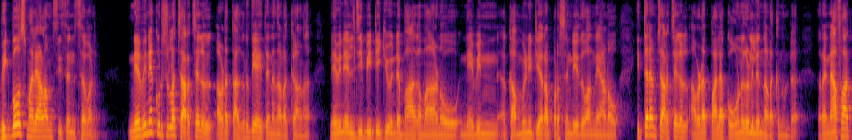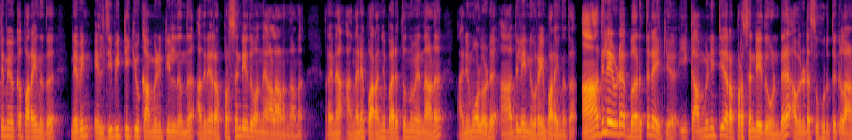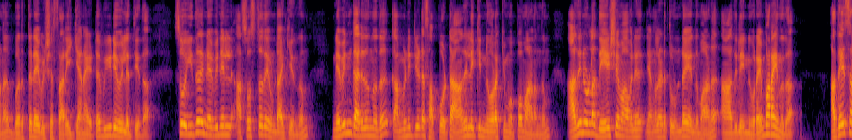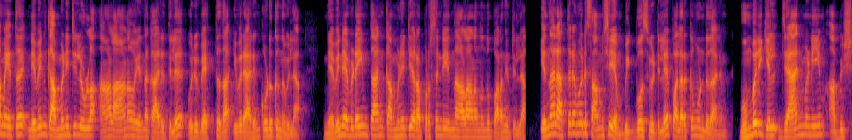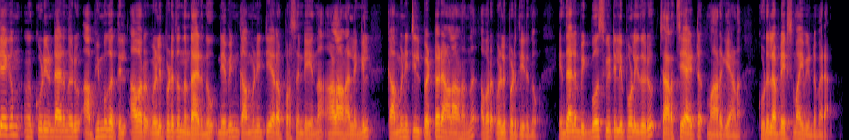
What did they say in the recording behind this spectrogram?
Bigg Boss Malayalam season seven. നെവിനെ കുറിച്ചുള്ള ചർച്ചകൾ അവിടെ തകൃതിയായി തന്നെ നടക്കുകയാണ് Nevin L G B T ക്യൂവിന്റെ ഭാഗമാണോ? നെവിൻ കമ്മ്യൂണിറ്റിയെ റെപ്രസെന്റ് ചെയ്ത് വന്നയാണോ? ഇത്തരം ചർച്ചകൾ അവിടെ പല കോണുകളിലും നടക്കുന്നുണ്ട്. റെന ഫാത്തിമയൊക്കെ പറയുന്നത് Nevin L G B T Q കമ്മ്യൂണിറ്റിയിൽ നിന്ന് അതിനെ റെപ്രസെന്റ് ചെയ്ത് വന്ന ആളാണെന്നാണ്. റെന അങ്ങനെ പറഞ്ഞു പരത്തുന്നു എന്നാണ് അനുമോളോട് ആദിലെ നുറയും പറയുന്നത്. ആദിലയുടെ ബർത്ത്ഡേക്ക് ഈ കമ്മ്യൂണിറ്റിയെ റെപ്രസെന്റ് ചെയ്തുകൊണ്ട് അവരുടെ സുഹൃത്തുക്കളാണ് ബർത്ത്ഡേ വിഷസ് അറിയിക്കാനായിട്ട് വീഡിയോയിലെത്തിയത്. സോ ഇത് നെവിനിൽ അസ്വസ്ഥത ഉണ്ടാക്കിയെന്നും നെവിൻ കരുതുന്നത് കമ്മ്യൂണിറ്റിയുടെ സപ്പോർട്ട് ആദിലേക്കും നുറയ്ക്കുമൊപ്പമാണെന്നും അതിനുള്ള ദേഷ്യം അവന് ഞങ്ങളടുത്തുണ്ട് എന്നുമാണ് ആദിലെ നൂറയും പറയുന്നത്. അതേസമയത്ത് നെവിൻ കമ്മ്യൂണിറ്റിയിലുള്ള ആളാണോ എന്ന കാര്യത്തിൽ ഒരു വ്യക്തത ഇവരാരും കൊടുക്കുന്നുമില്ല. നെവിൻ എവിടെയും താൻ കമ്മ്യൂണിറ്റി റെപ്രസെന്റ് ചെയ്യുന്ന ആളാണെന്നൊന്നും പറഞ്ഞിട്ടില്ല. എന്നാൽ അത്തരം ഒരു സംശയം ബിഗ് ബോസ് വീട്ടിലെ പലർക്കും ഉണ്ട് താനും. മുമ്പൊരിക്കൽ ജാൻമണിയും അഭിഷേകും കൂടി ഉണ്ടായിരുന്ന ഒരു അഭിമുഖത്തിൽ അവർ വെളിപ്പെടുത്തുന്നുണ്ടായിരുന്നു. നെവിൻ കമ്മ്യൂണിറ്റിയെ റെപ്രസെന്റ് ചെയ്യുന്ന ആളാണ് അല്ലെങ്കിൽ കമ്മ്യൂണിറ്റിയിൽ പെട്ട ഒരാളാണെന്ന് അവർ വെളിപ്പെടുത്തിയിരുന്നു. എന്തായാലും ബിഗ് ബോസ് വീട്ടിൽ ഇപ്പോൾ ഇതൊരു ചർച്ചയായിട്ട് മാറുകയാണ്. കൂടുതൽ അപ്ഡേറ്റ്സുമായി വീണ്ടും വരാം.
